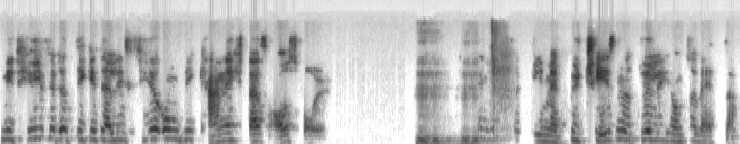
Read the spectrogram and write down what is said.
mit Hilfe der Digitalisierung, wie kann ich das ausrollen? Mhm, mh. Budgets natürlich und so weiter.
